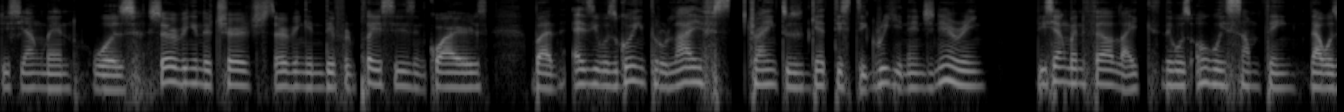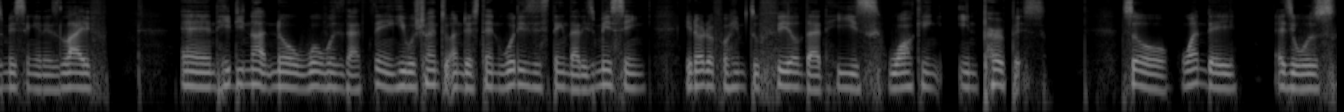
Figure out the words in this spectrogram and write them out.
This young man was serving in the church, serving in different places, in choirs. But as he was going through life, trying to get this degree in engineering, this young man felt like there was always something that was missing in his life and he did not know what was that thing. He was trying to understand what is this thing that is missing in order for him to feel that he is walking in purpose. So one day, as he was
